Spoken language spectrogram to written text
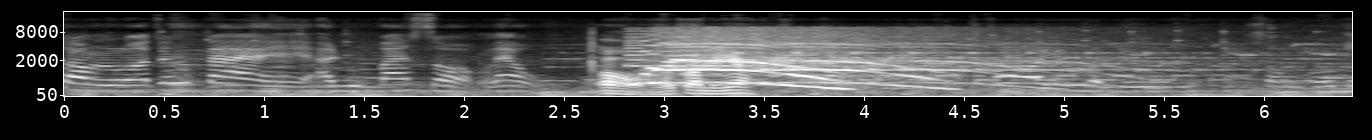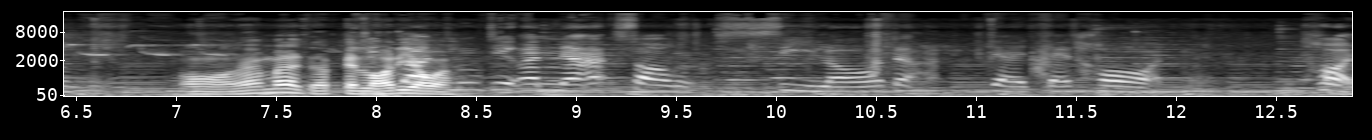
สองล้อตั้งแต่อนุบาลสองแล้ว อ๋อแล้วตอนนี้อะก็ยังเหมือนเดิมสองล้อเหมือนเดิมอ๋อแล้วเมื่อไหร่จะเป็นล้อเดียวอะจริงๆอันเนี้ยสองสี่ล้อแต่ แต่แต่ถอด ถอด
